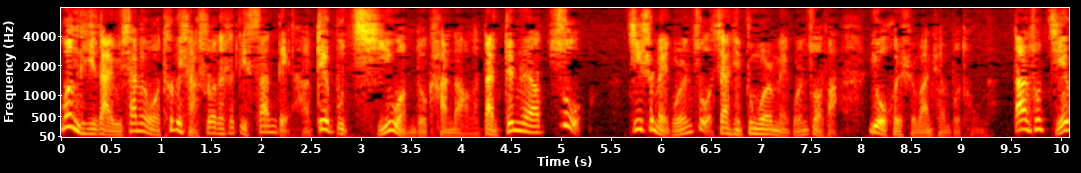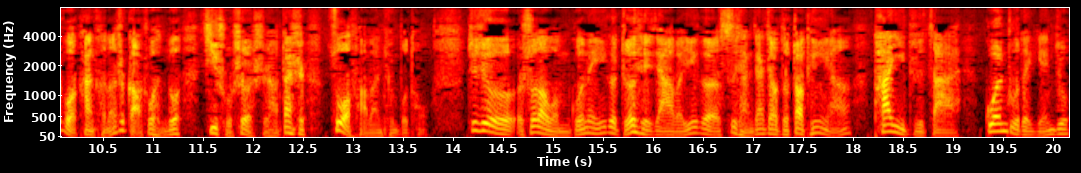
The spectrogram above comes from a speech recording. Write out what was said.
问题在于，下面我特别想说的是第三点哈，这步棋我们都看到了，但真正要做，即使美国人做，相信中国人、美国人做法又会是完全不同的。当然，从结果看，可能是搞出很多基础设施啊，但是做法完全不同。这就说到我们国内一个哲学家吧，一个思想家叫做赵廷阳，他一直在关注、在研究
